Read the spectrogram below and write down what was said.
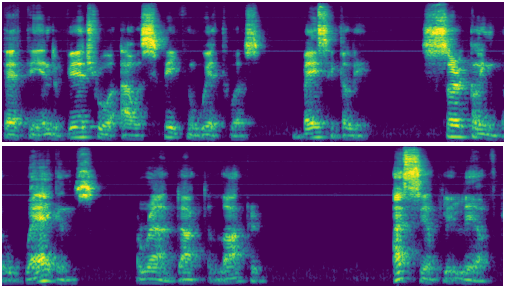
that the individual I was speaking with was basically circling the wagons around Dr. Locker, I simply left.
